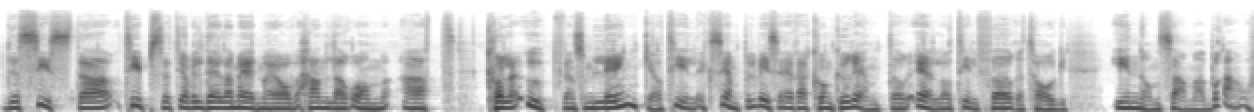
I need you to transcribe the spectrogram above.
Det sista tipset jag vill dela med mig av handlar om att kolla upp vem som länkar till exempelvis era konkurrenter eller till företag inom samma bransch.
